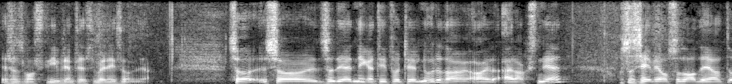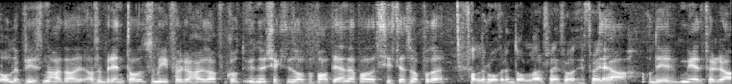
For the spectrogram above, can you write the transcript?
Det er sånn som man skriver i en pressemelding. Sånn, ja. Så, så, så, det er negativt for Telenor, og da er, er aksjen ned. Og så ser vi også da det at oljeprisen, har da, altså brentoljen, som vi føler har da gått under 60 dollar på fatet igjen. Det sist jeg så på det. Faller over en dollar fra, fra, fra Ja, og det medfører da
